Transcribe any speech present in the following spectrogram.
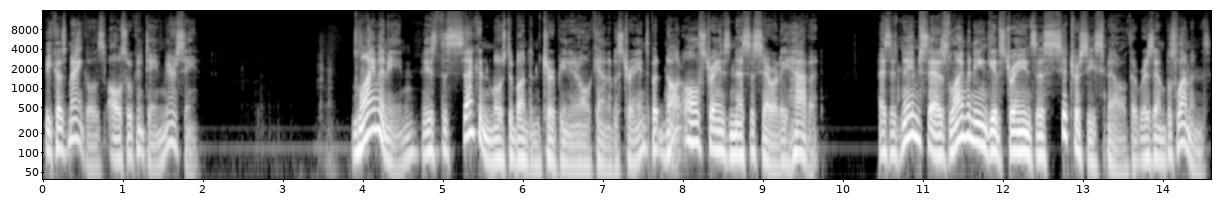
because mangoes also contain myrcene. Limonene is the second most abundant terpene in all cannabis strains, but not all strains necessarily have it. As its name says, limonene gives strains a citrusy smell that resembles lemons,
